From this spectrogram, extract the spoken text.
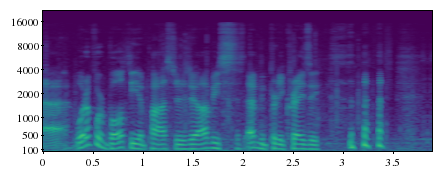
Uh, what if we're both the imposters? Dude? That'd be that'd be pretty crazy.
